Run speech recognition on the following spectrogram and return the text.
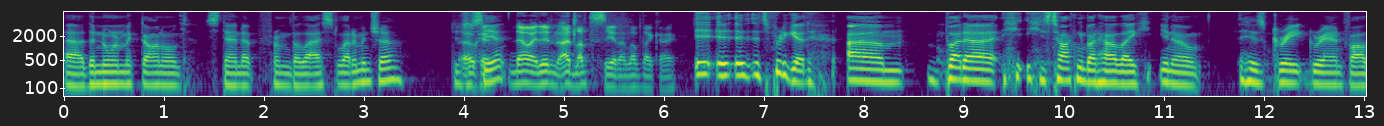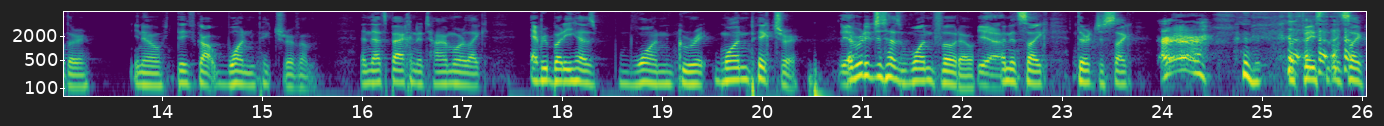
Uh, the Norm Macdonald stand up from the last Letterman show. Did you Okay. see it? No, I didn't. I'd love to see it. I love that guy. It, it? It's pretty good. Um, but uh, he, he's talking about how like you know his great grandfather. You know they've got one picture of him, and that's back in a time where like everybody has one great one picture. Yeah. Everybody just has one photo. Yeah. and it's like they're just like the face that's like,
